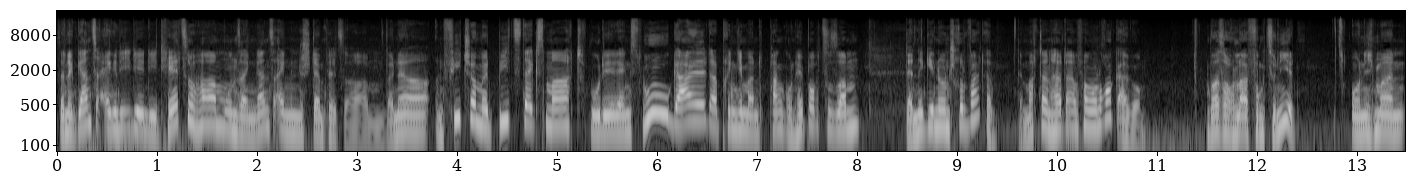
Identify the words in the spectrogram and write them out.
seine ganz eigene Identität zu haben und seinen ganz eigenen Stempel zu haben. Wenn er ein Feature mit Beatsteaks macht, wo du dir denkst, wuh, geil, da bringt jemand Punk und Hip-Hop zusammen, dann geht nur einen Schritt weiter. Der macht dann halt einfach mal ein Rockalbum, was auch live funktioniert. Und ich meine,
